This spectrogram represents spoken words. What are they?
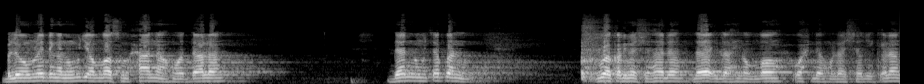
Beliau memulai dengan memuji Allah Subhanahu wa taala dan mengucapkan dua kalimat syahadah la ilaha illallah wahdahu la syarikalah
